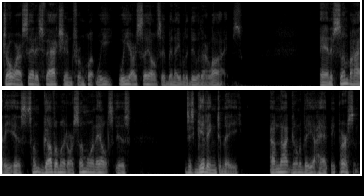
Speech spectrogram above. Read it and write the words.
draw our satisfaction from what we we ourselves have been able to do with our lives. And if somebody is, some government or someone else is just giving to me, I'm not going to be a happy person.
